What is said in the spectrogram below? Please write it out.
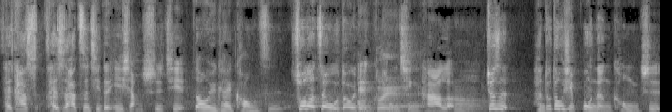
才他是才是他自己的臆想世界。终于可以控制了。说到这，我都有点同情他了。嗯，就是很多东西不能控制，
